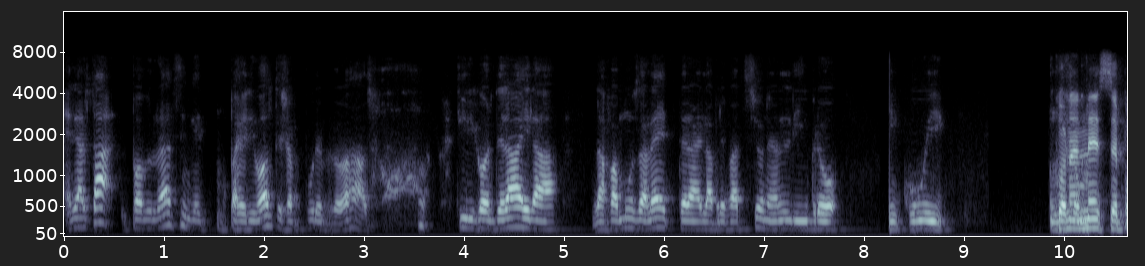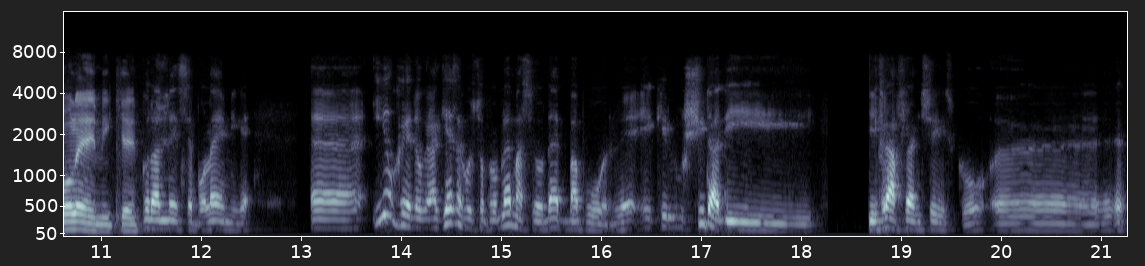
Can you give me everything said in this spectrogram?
In realtà il povero Ratzinger un paio di volte ci ha pure provato. Ti ricorderai la, la famosa lettera e la prefazione al libro in cui... Con insomma, annesse polemiche. con annesse polemiche. Eh, io credo che la Chiesa questo problema se lo debba porre e che l'uscita di, di Fra Francesco eh,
